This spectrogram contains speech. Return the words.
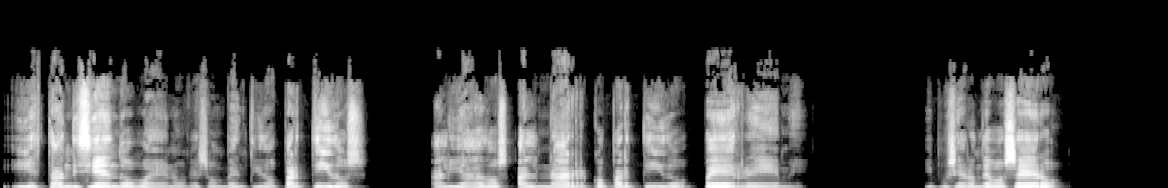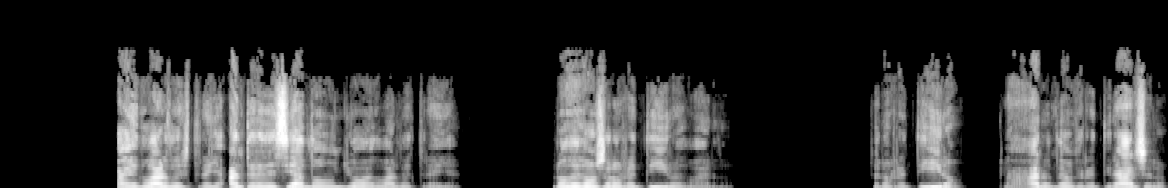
y están diciendo, bueno, que son 22 partidos aliados al narco partido PRM. Y pusieron de vocero a Eduardo Estrella. Antes le decía Don yo a Eduardo Estrella. Lo de Don se lo retiro, Eduardo. Se lo retiro. Claro, tengo que retirárselo.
